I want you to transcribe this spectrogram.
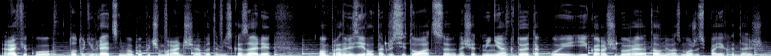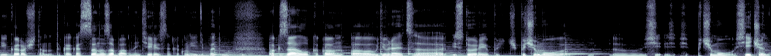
Рафику, тот удивляется немного, почему раньше об этом не сказали. Он проанализировал также ситуацию насчет меня, кто я такой, и, короче говоря, дал мне возможность поехать дальше. И, короче, там такая сцена забавная, интересная, как он едет по этому вокзалу, как он э, удивляется истории, поч- почему, э, почему Сечин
